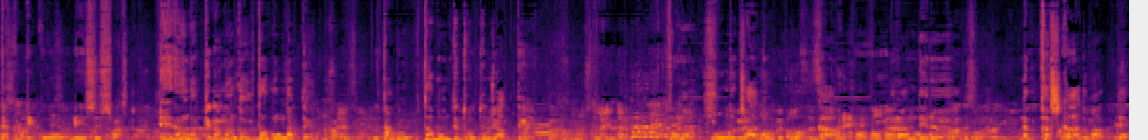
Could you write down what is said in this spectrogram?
たくてこう練習しました？えなんだっけな？なんか歌本だったよ。歌本？歌本ってと当時あって。そのヒットチャートが並んでるなんか歌詞カードがあって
